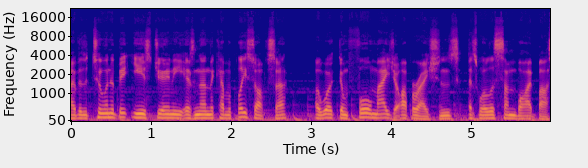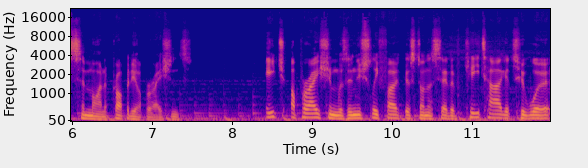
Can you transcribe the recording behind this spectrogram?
over the two and a bit years journey as an undercover police officer, I worked on four major operations as well as some buy bust and minor property operations. Each operation was initially focused on a set of key targets who were,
